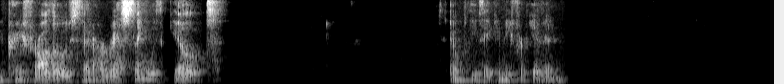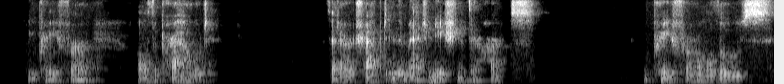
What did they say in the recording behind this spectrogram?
We pray for all those that are wrestling with guilt don't believe they can be forgiven. We pray for all the proud that are trapped in the imagination of their hearts. We pray for all those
